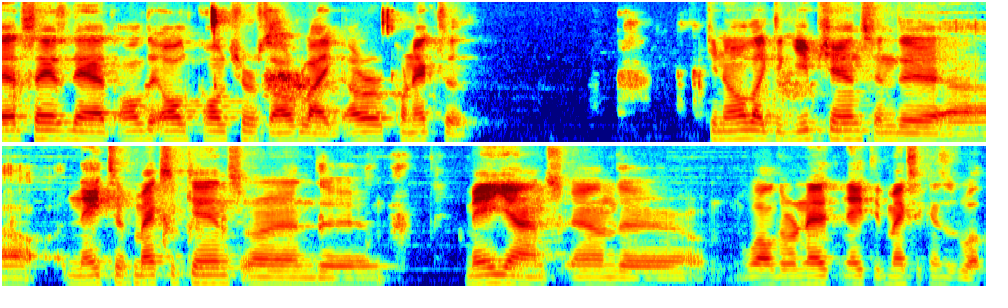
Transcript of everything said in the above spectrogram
that says that all the old cultures are like are connected. You know like the egyptians and the uh, native mexicans and the mayans and the well they're na- native mexicans as well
